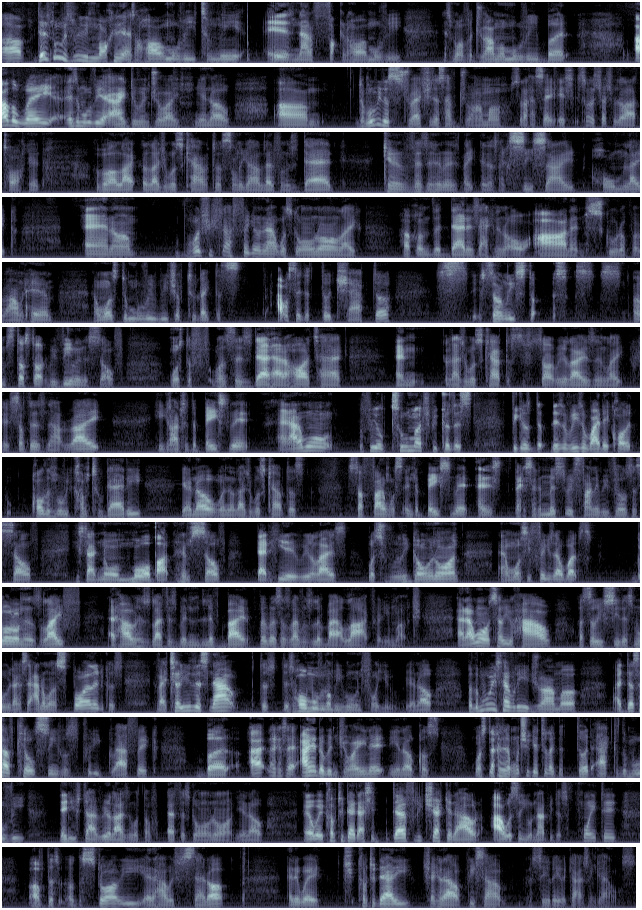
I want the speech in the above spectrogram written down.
Uh, this movie is really marketed as a horror movie. To me, it is not a fucking horror movie. It's more of a drama movie, but either way, it's a movie I do enjoy. You know, um, the movie does stretch. It does have drama. So, like I say, it's it's sort of stretched with a lot of talking about Eli- Elijah Wood's character. Suddenly got a letter from his dad. Came and visit him in like in this like seaside home like, and um, once you start figuring out what's going on, like how come the dad is acting all odd and screwed up around him, and once the movie reach up to like the, I would say the third chapter, suddenly st- um, stuff start revealing itself. Once the once his dad had a heart attack, and Elijah Wood's character start realizing like okay something's not right. He got into the basement, and I don't want to feel too much because it's because the, there's a reason why they call it call this movie "Come to Daddy." You know when Elijah was captured, stuff finally was in the basement, and it's like I said, the mystery finally reveals itself. He started knowing more about himself that he didn't realize what's really going on, and once he figures out what's going on in his life and how his life has been lived by, pretty much his life was lived by a lie, pretty much. And I won't tell you how until you see this movie. Like I said, I don't want to spoil it because if I tell you this now, this this whole movie gonna be ruined for you, you know. But the movie's heavily drama. It does have kill scenes, is pretty graphic. But I, like I said, I end up enjoying it, you know, because once, like I said, once you get to like the third act of the movie, then you start realizing what the f is going on, you know. And when it comes to that, I should definitely check it out. Obviously, you'll not be disappointed of the of the story and how it's set up. Anyway, come to Daddy, check it out. Peace out. See you later, guys and gals.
